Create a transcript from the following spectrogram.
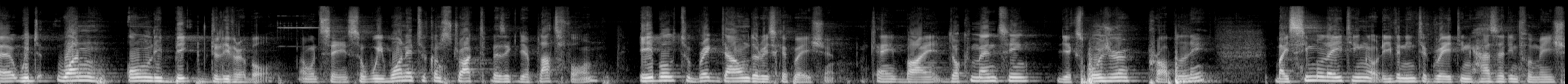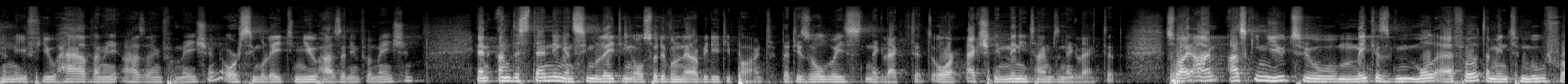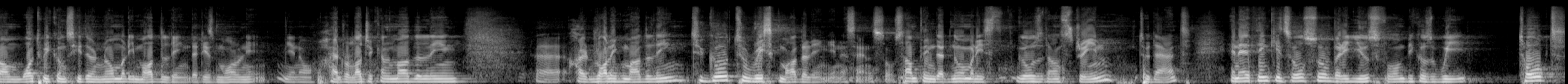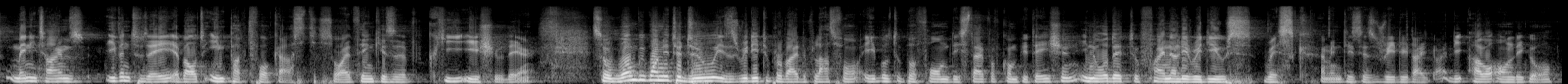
uh, with one only big deliverable, I would say. So we wanted to construct basically a platform able to break down the risk equation, okay, by documenting the exposure properly, by simulating or even integrating hazard information if you have any hazard information, or simulate new hazard information, and understanding and simulating also the vulnerability part that is always neglected or actually many times neglected. So I, am asking you to make a small effort, I mean, to move from what we consider normally modeling, that is more, you know, hydrological modeling, uh, hydraulic modeling, to go to risk modeling in a sense. So something that normally goes downstream to that. And I think it's also very useful because we talked many times, even today, about impact forecast. So I think is a key issue there. So what we wanted to do is really to provide a platform able to perform this type of computation in order to finally reduce risk. I mean, this is really like our only goal.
